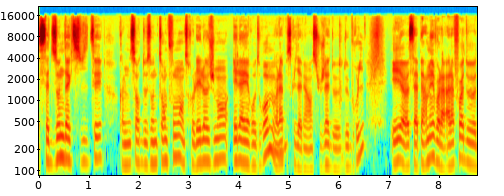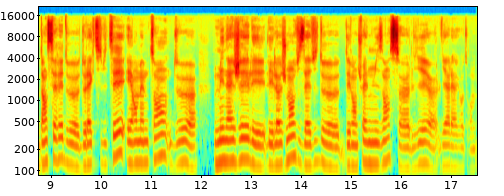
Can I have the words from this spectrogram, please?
cette zone d'activité comme une sorte de zone tampon entre les logements et l'aérodrome, voilà, mhm. parce qu'il y avait un sujet de, de bruit. Et ça permet, voilà, à la fois d'insérer de, de l'activité et en même temps de ménager les, les logements vis-à-vis d'éventuelles nuisances liées, liées à l'aérodrome.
